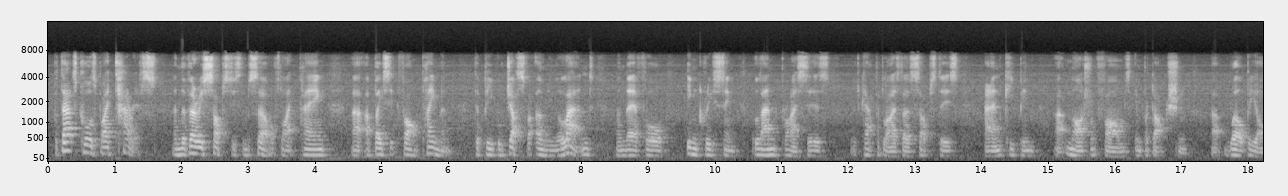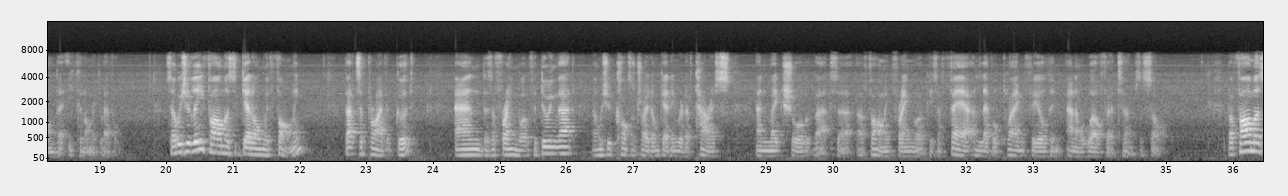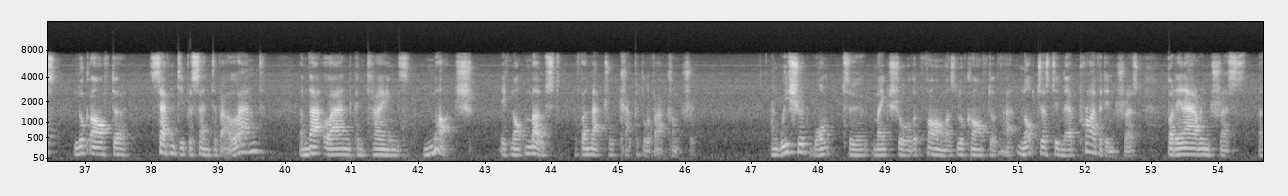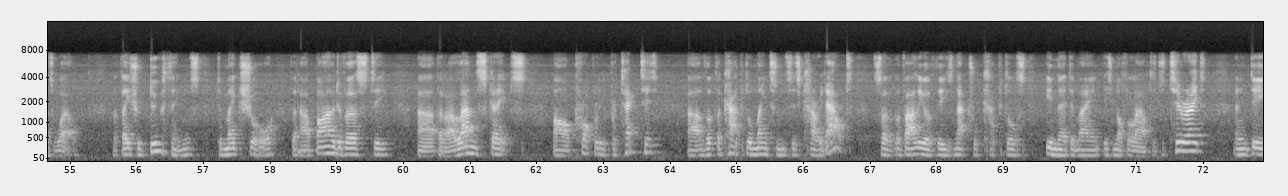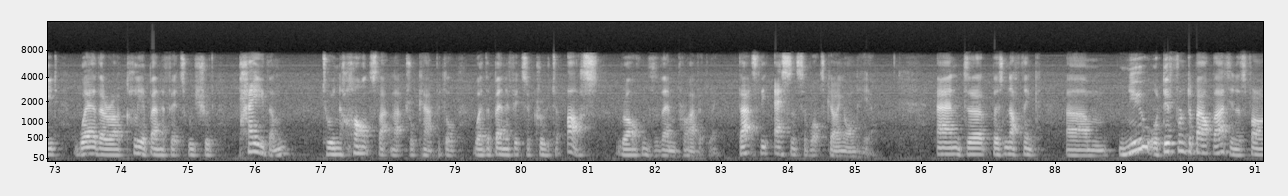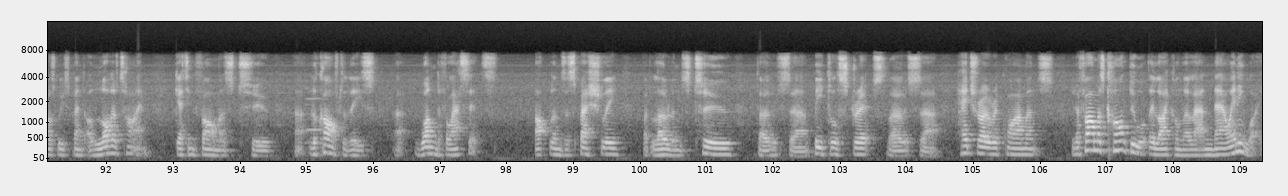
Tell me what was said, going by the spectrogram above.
but that's caused by tariffs and the very subsidies themselves, like paying uh, a basic farm payment to people just for owning the land and therefore increasing land prices which capitalise those subsidies and keeping uh, marginal farms in production uh, well beyond their economic level. So we should leave farmers to get on with farming. That's a private good and there's a framework for doing that and we should concentrate on getting rid of tariffs and make sure that that uh, farming framework is a fair and level playing field in animal welfare terms and so on. But farmers look after 70% of our land and that land contains much, if not most, of the natural capital of our country. And we should want to make sure that farmers look after that, not just in their private interest, but in our interests as well. That they should do things to make sure that our biodiversity, uh, that our landscapes are properly protected, uh, that the capital maintenance is carried out so that the value of these natural capitals in their domain is not allowed to deteriorate. And indeed, where there are clear benefits, we should pay them to enhance that natural capital where the benefits accrue to us rather than to them privately. That's the essence of what's going on here. And uh, there's nothing um, new or different about that in as far as we've spent a lot of time getting farmers to uh, look after these uh, wonderful assets, uplands especially, but lowlands too, those uh, beetle strips, those uh, hedgerow requirements. You know, farmers can't do what they like on their land now anyway.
